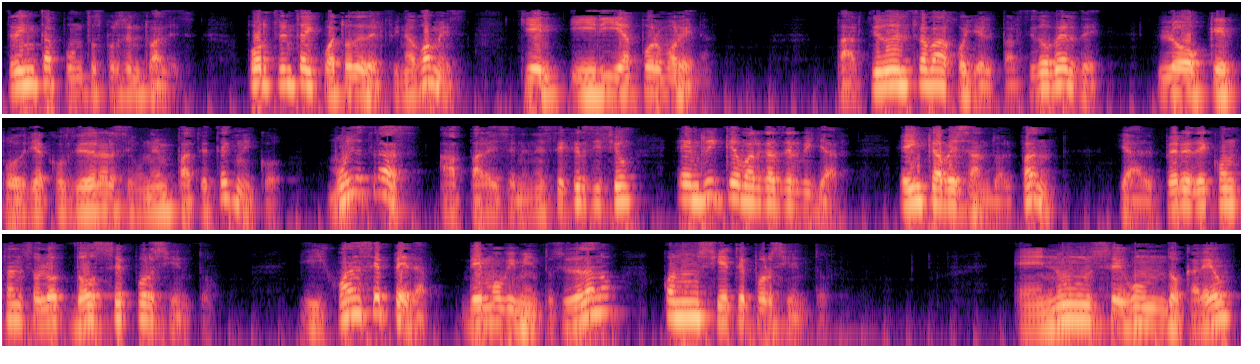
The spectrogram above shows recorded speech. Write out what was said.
30 puntos porcentuales, por 34 de Delfina Gómez, quien iría por Morena. Partido del Trabajo y el Partido Verde lo que podría considerarse un empate técnico. Muy atrás aparecen en este ejercicio Enrique Vargas del Villar, encabezando al PAN, y al PRD con tan solo 12%, y Juan Cepeda, de Movimiento Ciudadano, con un 7%. En un segundo careo,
